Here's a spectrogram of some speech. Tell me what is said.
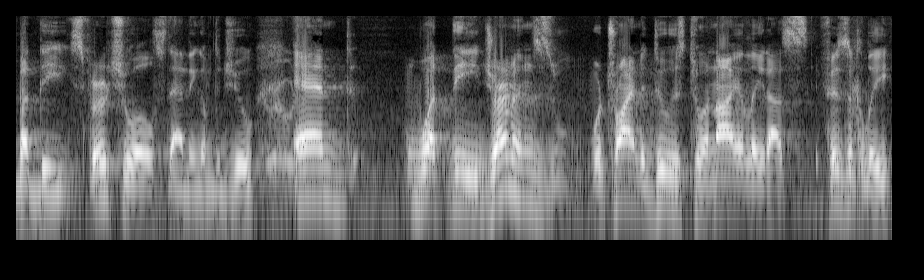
but the spiritual standing of the jew and what the Germans were trying to do is to annihilate us physically.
